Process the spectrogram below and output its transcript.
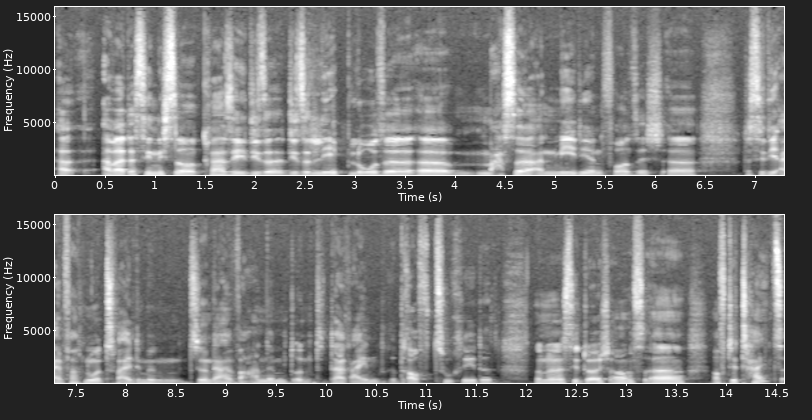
aber dass sie nicht so quasi diese, diese leblose äh, Masse an Medien vor sich äh, dass sie die einfach nur zweidimensional wahrnimmt und da rein drauf zuredet, sondern dass sie durchaus äh, auf Details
